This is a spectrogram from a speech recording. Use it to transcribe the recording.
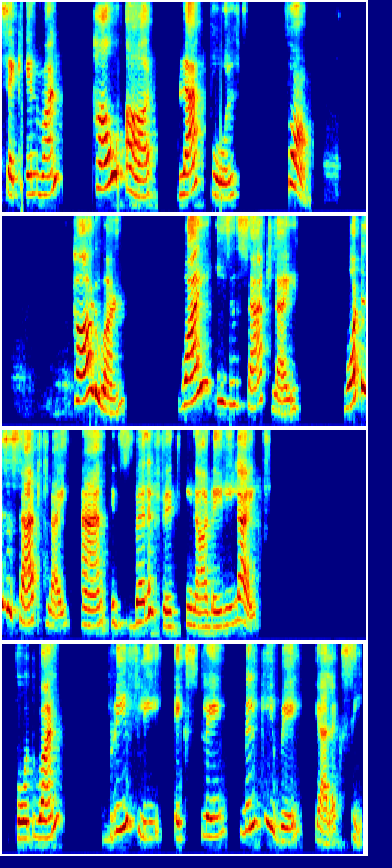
Second one. How are black holes formed? Third one. Why is a satellite? What is a satellite and its benefit in our daily life? Fourth one. Briefly explain Milky Way galaxy.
